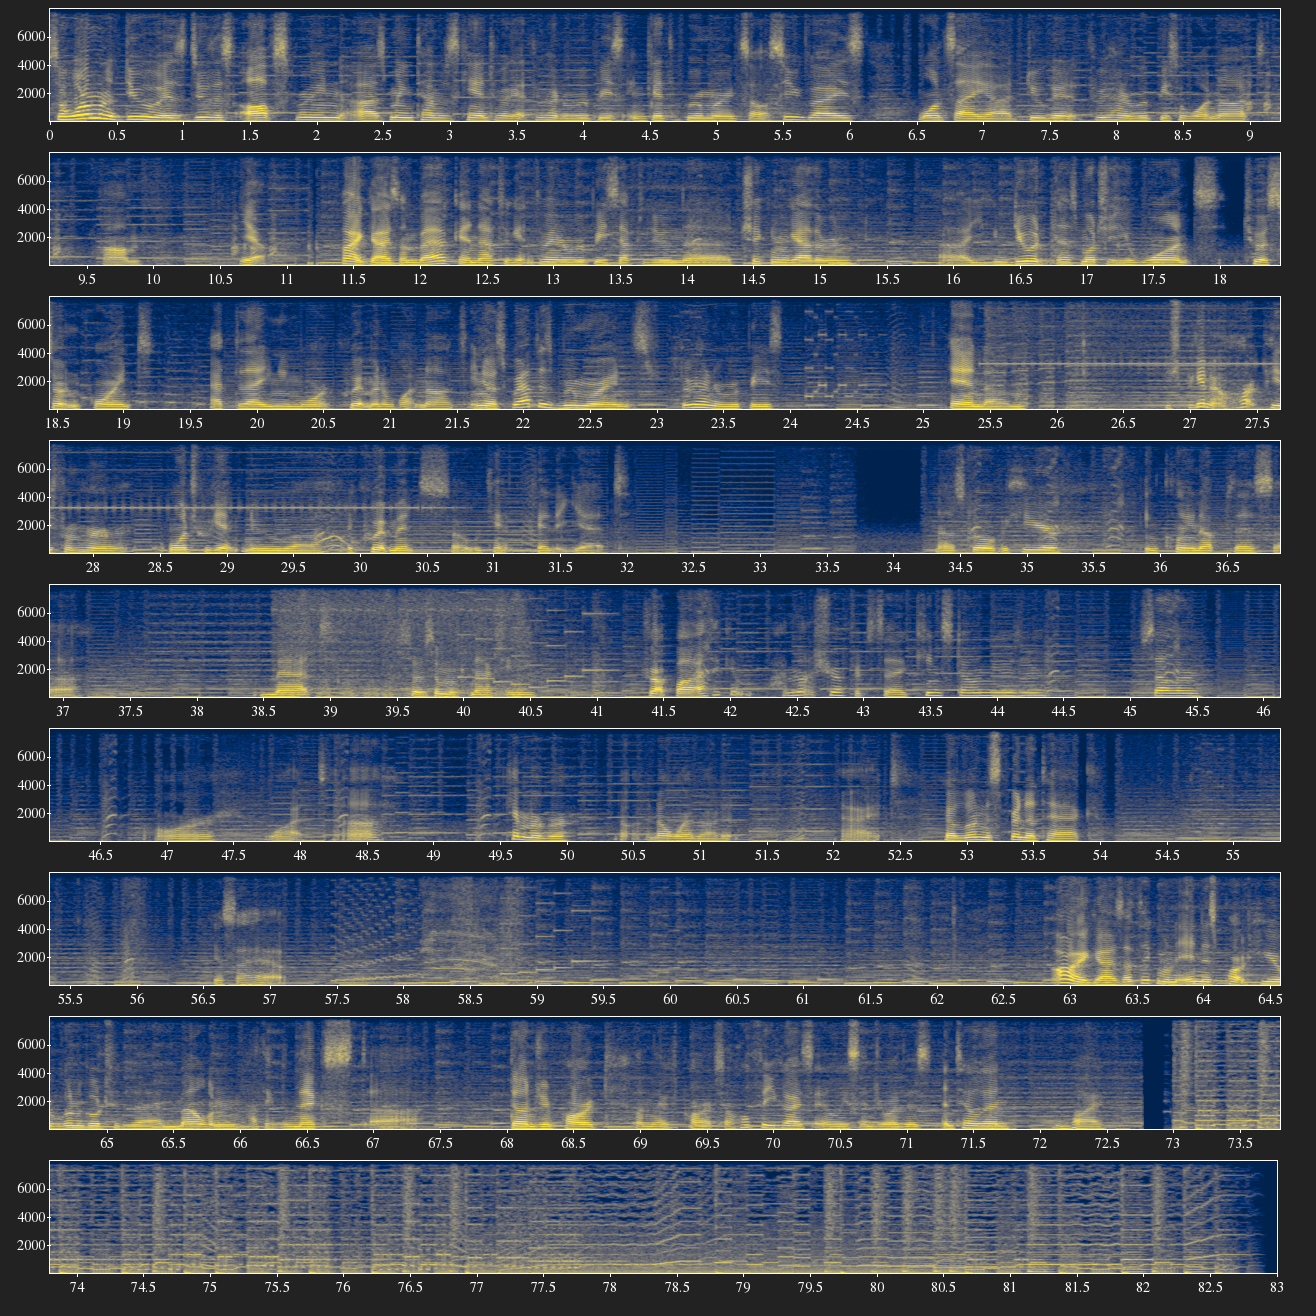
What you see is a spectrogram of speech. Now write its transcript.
So what I'm going to do is do this off screen uh, as many times as I can until I get 300 rupees and get the boomerang. So I'll see you guys once I uh, do get 300 rupees and whatnot. Um, Yeah. Alright guys, I'm back, and after getting 300 rupees after doing the chicken gathering, uh, you can do it as much as you want to a certain point. After that, you need more equipment or whatnot. Anyways, grab this boomerang, it's 300 rupees, and um, you should be getting a heart piece from her once we get new uh, equipment, so we can't get it yet. Now let's go over here and clean up this uh, mat so someone can actually drop by. I think it, I'm not sure if it's a Kinstone user, seller, or what. Uh, can't remember. No, don't worry about it. Alright. Gotta learn the sprint attack. Yes, I have. Alright guys, I think I'm going to end this part here. We're going to go to the mountain, I think the next uh, dungeon part on the next part. So hopefully you guys at least enjoy this. Until then, bye.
